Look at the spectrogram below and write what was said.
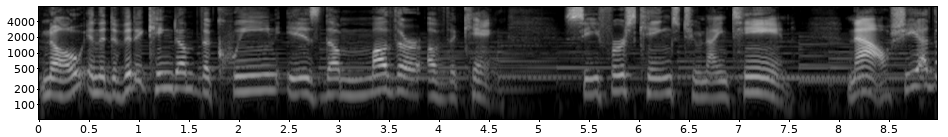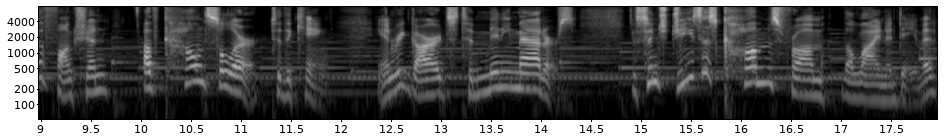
No, in the Davidic kingdom, the queen is the mother of the king. See 1 Kings 2:19. Now, she had the function of counselor to the king in regards to many matters. Since Jesus comes from the line of David,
